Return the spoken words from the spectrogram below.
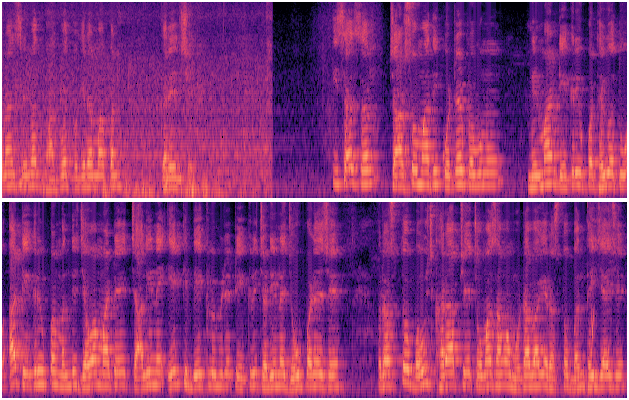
પુરાણ, શ્રીમદ ભાગવત વગેરેમાં પણ કરેલ છે. ઈસા સન ચારસોમાંથી કોટેર પ્રભુનું નિર્માણ ટેકરી ઉપર થયું હતું. આ ટેકરી ઉપર મંદિર જવા માટે ચાલીને એકથી બે કિલોમીટર ટેકરી ચડીને જવું પડે છે. રસ્તો બહુ જ ખરાબ છે, ચોમાસામાં મોટાભાગે રસ્તો બંધ થઈ જાય છે.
